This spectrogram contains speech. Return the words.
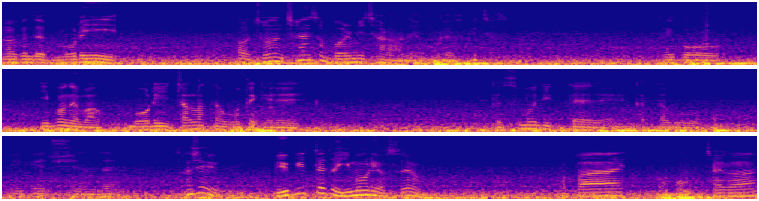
아 근데 머리 어 저는 차에서 멀미 잘 안 해요. 그래서 괜찮습니다. 그리고 이번에 막 머리 잘랐다고 되게 그 스무디 때 같다고 얘기해 주시는데 사실 뮤비 때도 이 머리였어요. 어, 빠이. 잘가.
